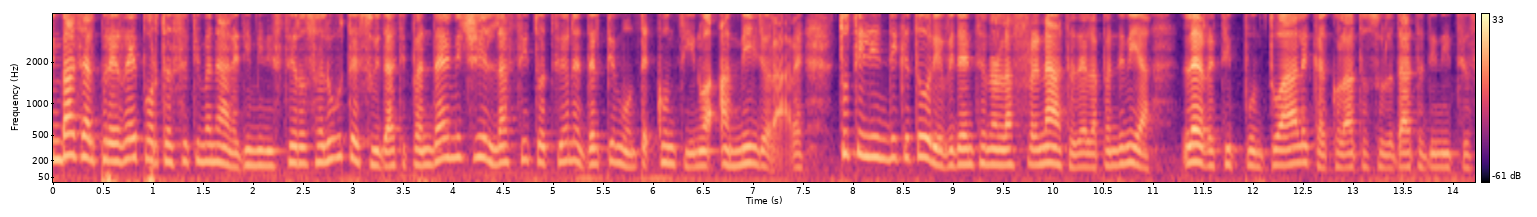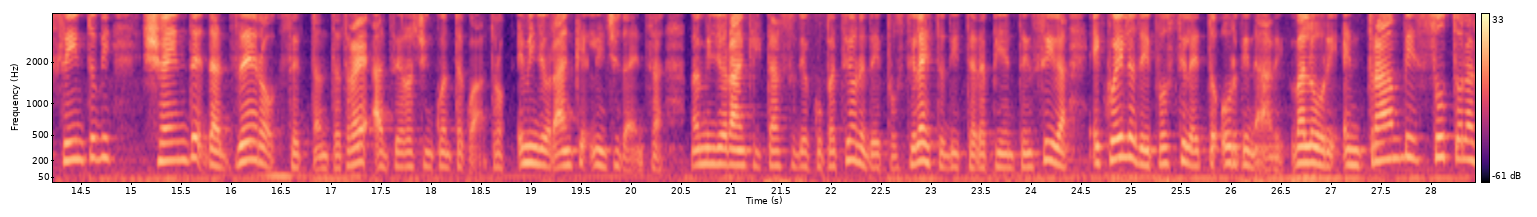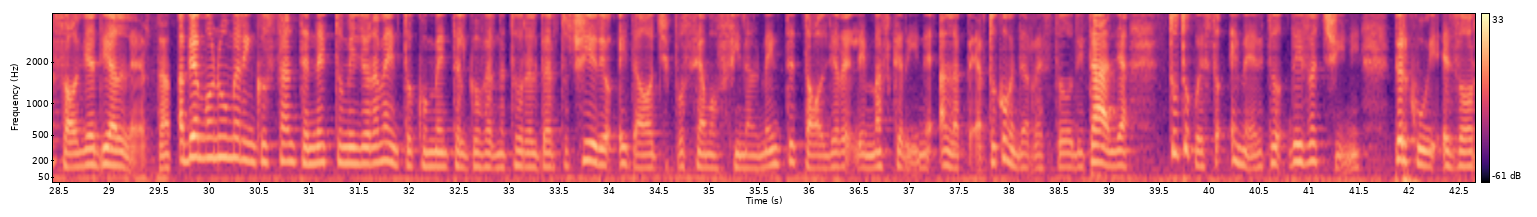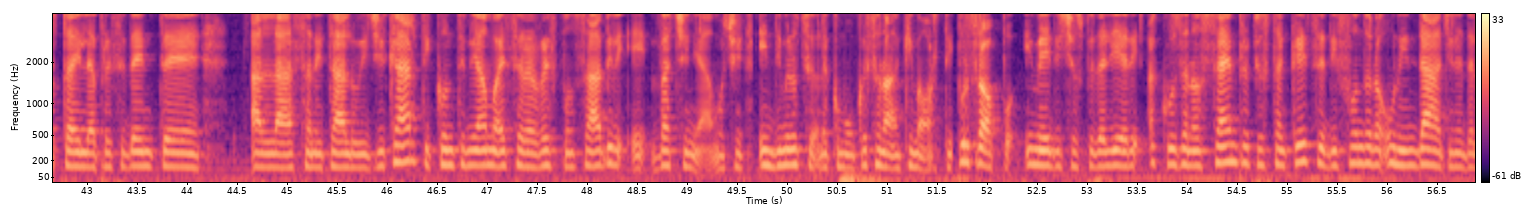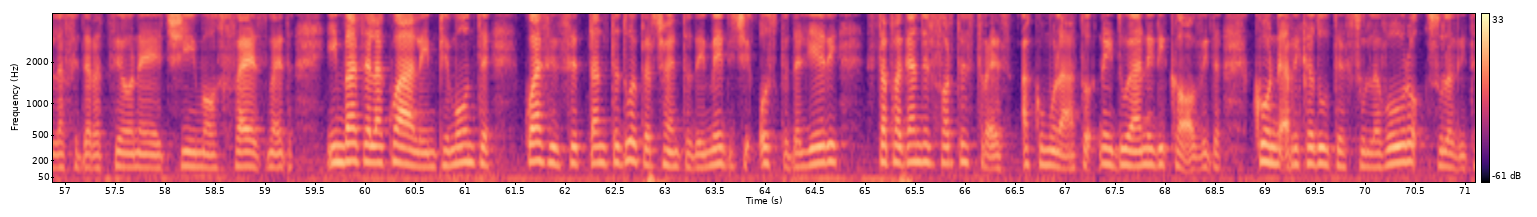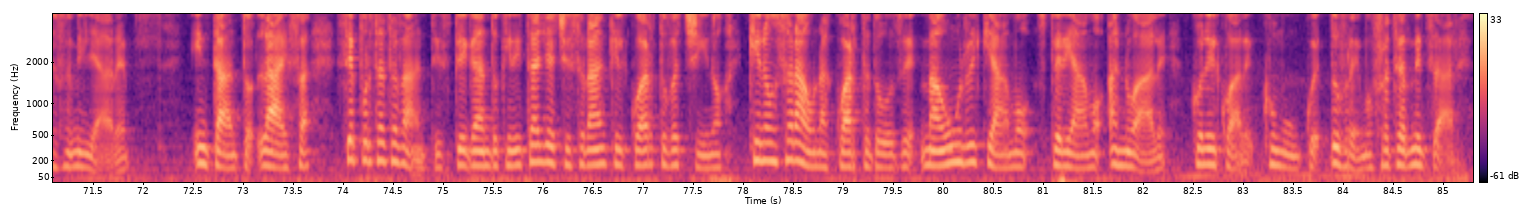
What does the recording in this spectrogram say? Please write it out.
In base al pre-report settimanale di Ministero Salute sui dati pandemici, la situazione del Piemonte continua a migliorare. Tutti gli indicatori evidenziano la frenata della pandemia. L'RT puntuale, calcolato sulla data di inizio sintomi, scende da 0,73 a 0,54 e migliora anche l'incidenza, ma migliora anche il tasso di occupazione dei posti letto di terapia intensiva e quello dei posti letto ordinari, valori entrambi sotto la soglia di allerta. Abbiamo numeri in costante netto miglioramento, commenta il governatore Alberto Cirio, e da oggi possiamo finalmente togliere le mascherine all'aperto, come del resto d'Italia. Tutto questo è merito dei vaccini, per cui esorta il presidente alla sanità Luigi Carti, continuiamo a essere responsabili e vacciniamoci. In diminuzione comunque sono anche i morti. Purtroppo i medici ospedalieri accusano sempre più stanchezza e diffondono un'indagine della federazione CIMO-SFESMED in base alla quale in Piemonte quasi il 72% dei medici ospedalieri sta pagando il forte stress accumulato nei due anni di Covid, con ricadute sul lavoro, sulla vita familiare. Intanto l'AIFA si è portata avanti spiegando che in Italia ci sarà anche il quarto vaccino, che non sarà una quarta dose, ma un richiamo, speriamo, annuale, con il quale comunque dovremo fraternizzare.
